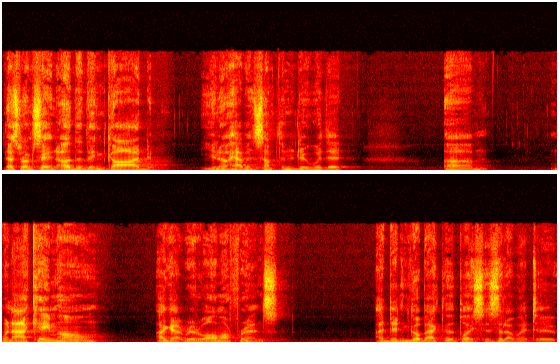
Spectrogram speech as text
That's what I'm saying. Other than God, you know, having something to do with it. Um, when I came home, I got rid of all my friends. I didn't go back to the places that I went to.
